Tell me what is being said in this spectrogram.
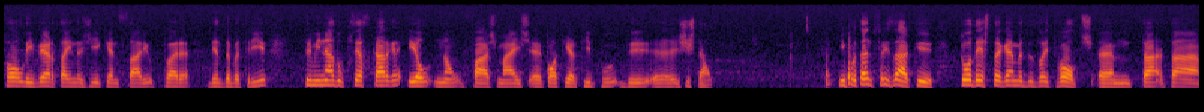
só liberta a energia que é necessário para dentro da bateria. Terminado o processo de carga, ele não faz mais uh, qualquer tipo de uh, gestão. Importante frisar que Toda esta gama de 18 volts um, tá, tá,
